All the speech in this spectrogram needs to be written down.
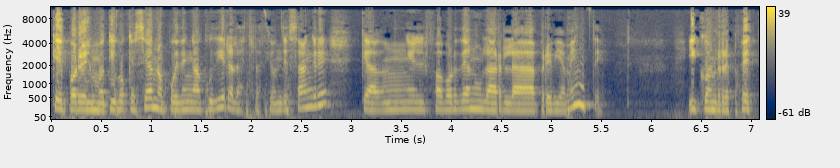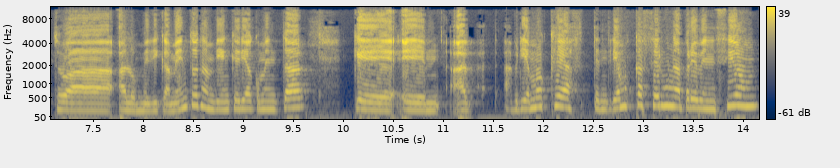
que por el motivo que sea no pueden acudir a la extracción de sangre, que hagan el favor de anularla previamente. Y con respecto a, los medicamentos, también quería comentar que eh, habríamos que tendríamos que hacer una prevención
